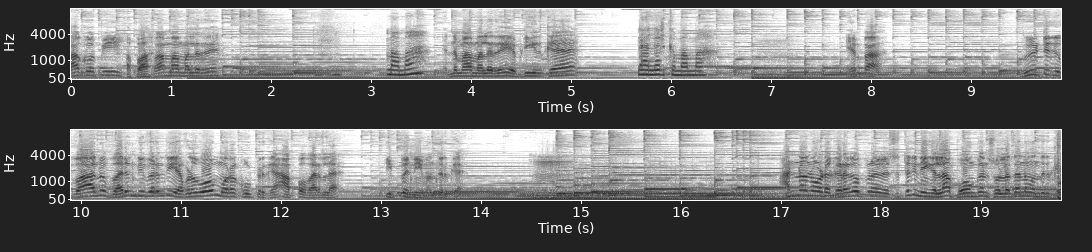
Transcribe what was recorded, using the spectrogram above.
வா கோபி. அப்பா. வாமா மலரு. மாமா. என்னம்மா மலரு எப்படி இருக்க? நல்லா இருக்க மாமா. ஏன்பா வீட்டுக்கு வான்னு வருந்தி வருந்தி எவ்வளவோ முறை கூப்பிட்டுருக்கேன். அப்ப வரல. இப்ப நீ வந்திருக்க. ம். அண்ணனோட கிரகப்பிரவேசத்துக்கு நீங்க எல்லாம் போங்கன்னு சொல்ல தானே வந்திருக்க.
